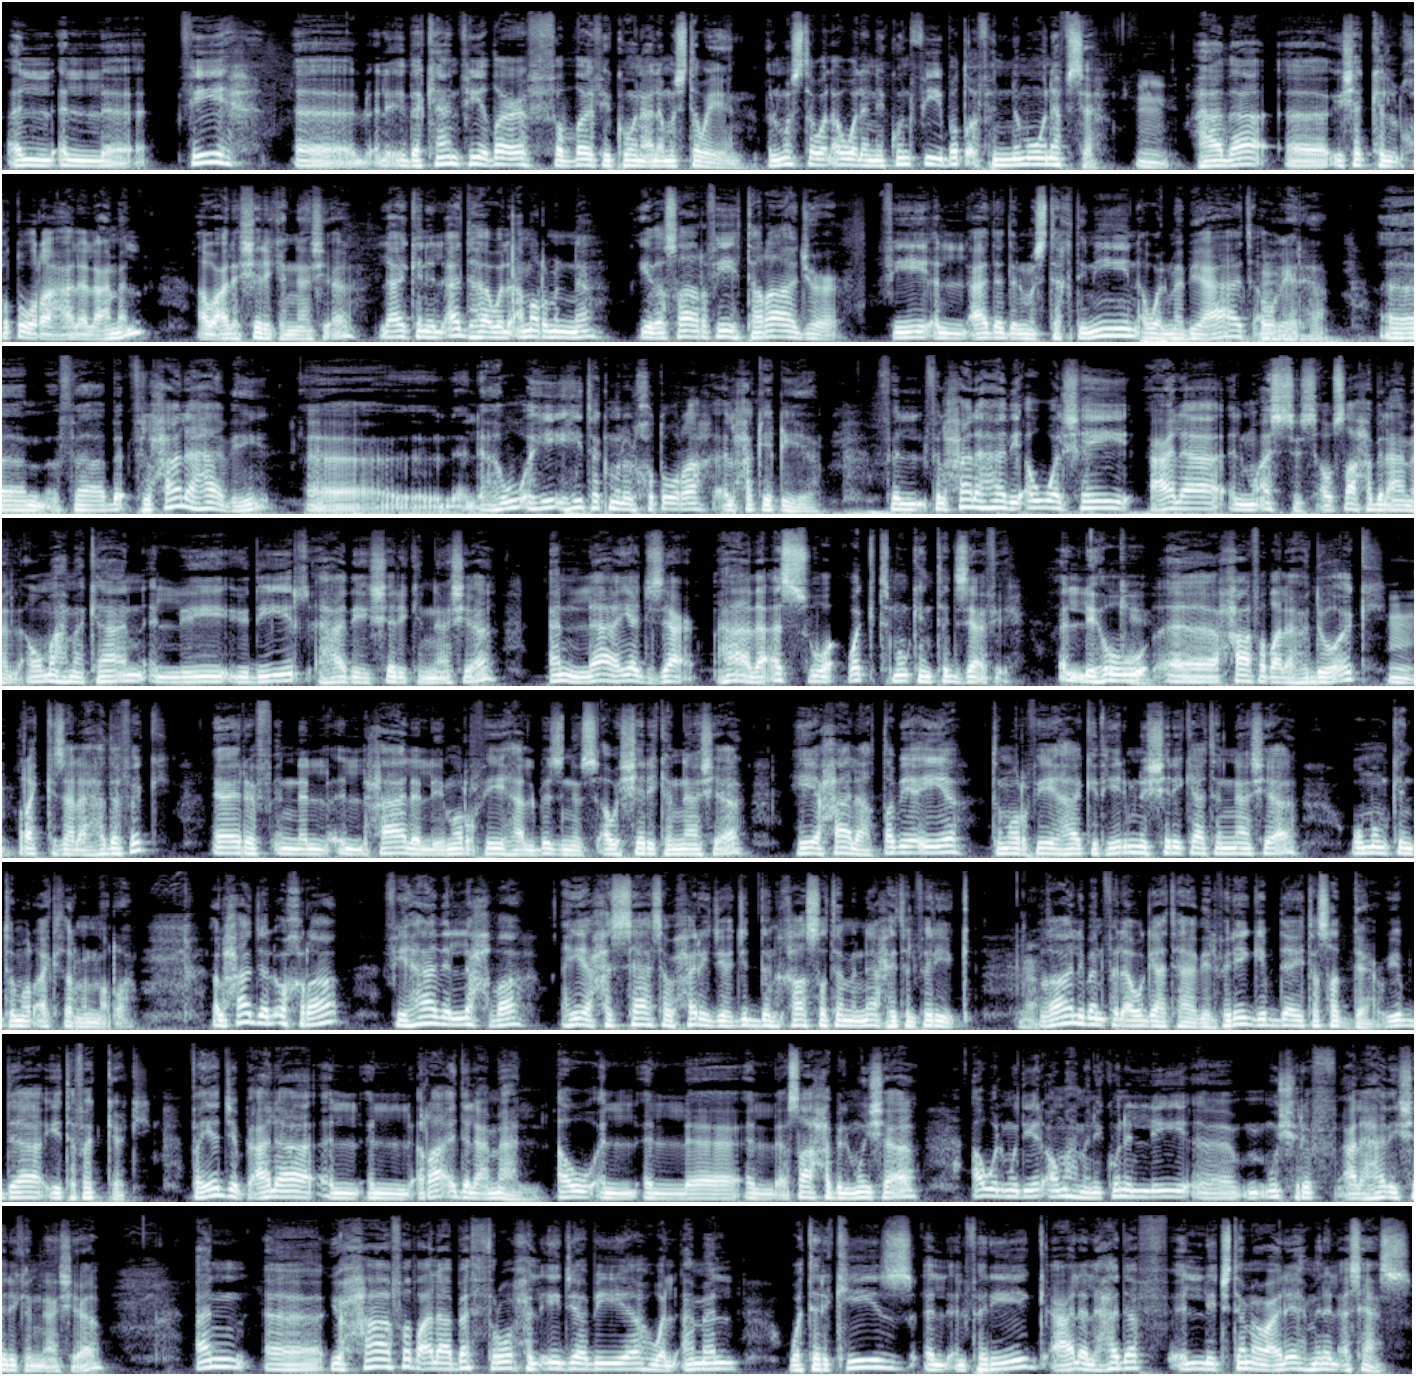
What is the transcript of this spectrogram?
ال ال فيه آه، إذا كان في ضعف فالضعف يكون على مستويين. المستوى الأول أن يكون في بطء في النمو نفسه. مم. هذا آه، يشكل خطورة على العمل. أو على الشركة الناشئة لكن الأدهى والأمر منه إذا صار فيه تراجع في عدد المستخدمين أو المبيعات أو. غيرها ففي الحالة هذه آه، هو هي هي تكمن الخطورة الحقيقية في ال- في الحالة هذه أول شيء على المؤسس أو صاحب العمل أو مهما كان اللي يدير هذه الشركة الناشئة أن لا يجزع هذا أسوأ وقت ممكن تجزع فيه اللي هو. آه، حافظ على هدوءك. ركز على هدفك اعرف إن ال- الحالة اللي يمر فيها البزنس أو الشركة الناشئة هي حالة طبيعية تمر فيها كثير من الشركات الناشئة وممكن تمر أكثر من مرة. الحاجة الأخرى في هذه اللحظة هي حساسة وحرجة جدا خاصة من ناحية الفريق. نعم. غالبا في الأوقات هذه الفريق يبدأ يتصدع ويبدا يتفكك فيجب على رائد الأعمال أو ال- ال- ال- صاحب المنشأة أو المدير أو مهما يكون اللي آه، مشرف على هذه الشركة الناشئة أن آه، يحافظ على بث روح الإيجابية والأمل وتركيز ال- الفريق على الهدف اللي اجتمعوا عليه من الأساس.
